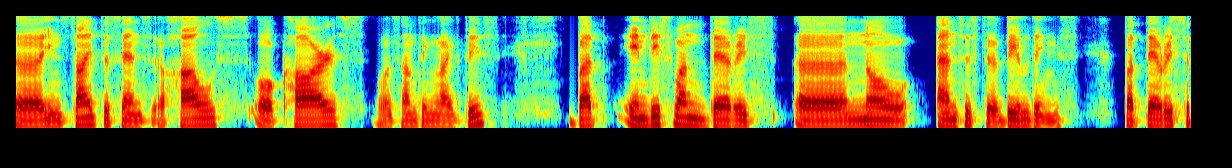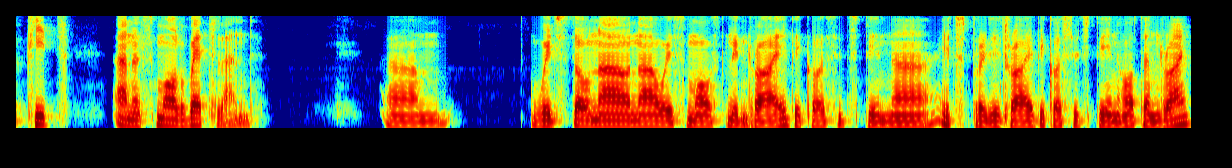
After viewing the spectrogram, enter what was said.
uh, inside the fence a house or cars or something like this. But in this one, there is uh, no ancestor buildings, but there is a pit and a small wetland. Um, which though now now is mostly dry because it's been uh, it's pretty dry because it's been hot and dry.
